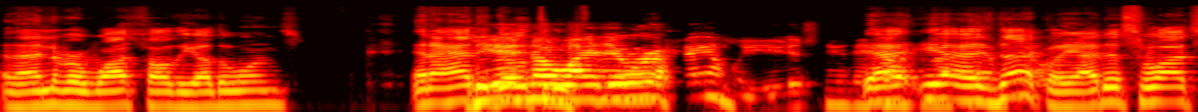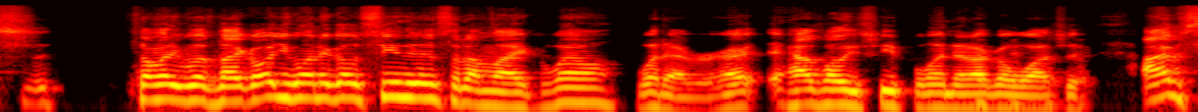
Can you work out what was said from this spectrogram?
and I never watched all the other ones. And I had you to didn't know why four. they were a family. You just knew they Yeah, yeah, exactly. I just watched somebody was like, "Oh, you want to go see this?" And I'm like, "Well, whatever. It has all these people in it. I'll go watch it." I've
